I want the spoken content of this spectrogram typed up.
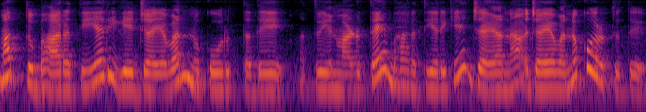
ಮತ್ತು ಭಾರತೀಯರಿಗೆ ಜಯವನ್ನು ಕೋರುತ್ತದೆ. ಮತ್ತು ಏನು ಮಾಡುತ್ತೆ? ಭಾರತೀಯರಿಗೆ ಜಯನ, ಜಯವನ್ನು ಕೋರುತ್ತದೆ.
